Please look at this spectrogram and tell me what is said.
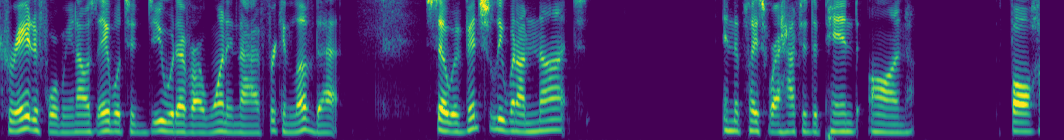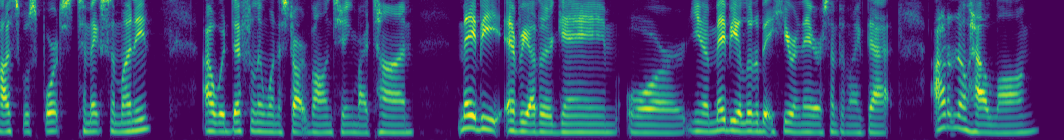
creative for me and I was able to do whatever I wanted and I freaking love that. So eventually when I'm not in the place where I have to depend on fall high school sports to make some money, I would definitely want to start volunteering my time, maybe every other game or, you know, maybe a little bit here and there or something like that. I don't know how long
